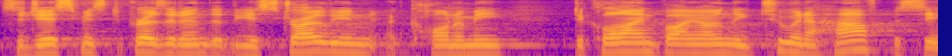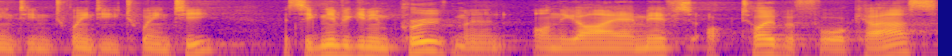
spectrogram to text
suggests, Mr President, that the Australian economy declined by only 2.5 per cent in 2020, a significant improvement on the IMF's October forecast,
